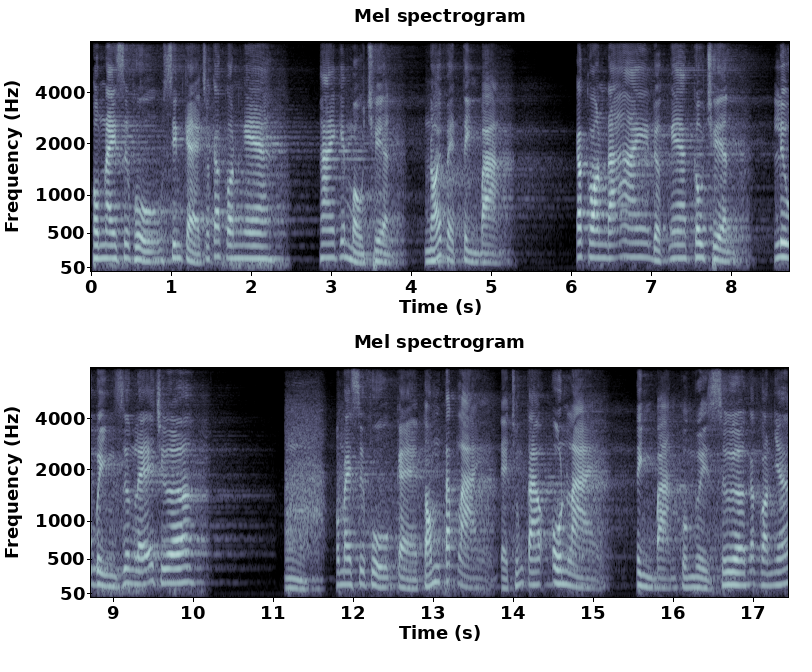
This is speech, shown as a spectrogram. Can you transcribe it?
hôm nay sư phụ xin kể cho các con nghe hai cái mẩu chuyện nói về tình bạn. Các con đã ai được nghe câu chuyện lưu bình dương lễ chưa? Ừ. hôm nay sư phụ kể tóm tắt lại để chúng ta ôn lại tình bạn của người xưa các con nhé.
